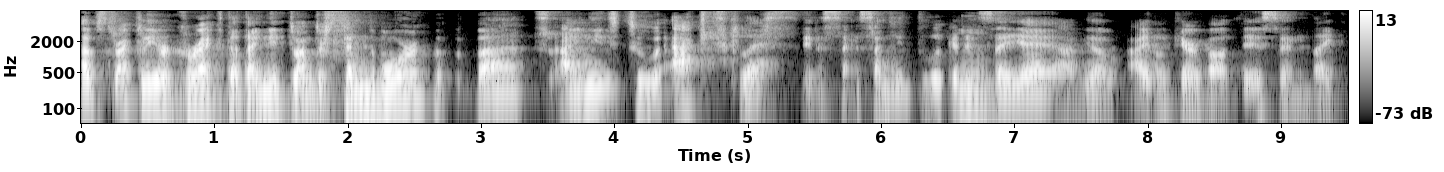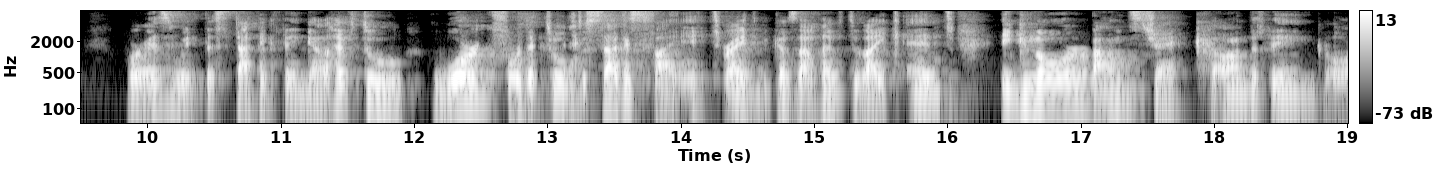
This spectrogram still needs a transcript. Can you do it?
abstractly you're correct that i need to understand more but I need to act less in a sense. I need to look at mm. it and mm. say, yeah, you know, I don't care about this. And like, whereas with the static thing, I'll have to work for the tool to satisfy it, right? Because I'll have to like add ignore bounds check on the thing, or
